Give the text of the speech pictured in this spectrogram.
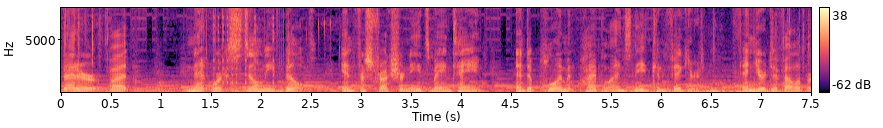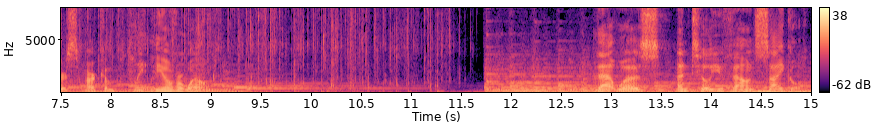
Better, but networks still need built, infrastructure needs maintained, and deployment pipelines need configured, and your developers are completely overwhelmed. That was until you found Cycle.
